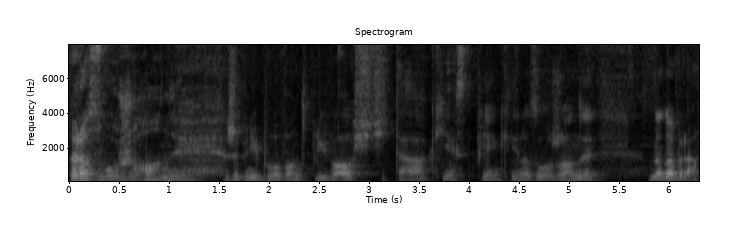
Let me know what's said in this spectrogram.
Rozłożony, żeby nie było wątpliwości, tak, jest pięknie rozłożony. No dobra.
